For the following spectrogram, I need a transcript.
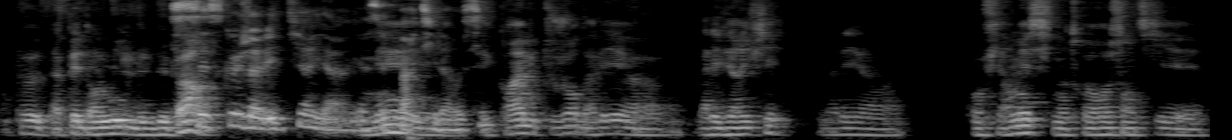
on peut taper dans le mille dès le départ. C'est ce que j'allais dire, il y a, il y a cette partie-là C'est aussi. quand même toujours d'aller euh, vérifier, d'aller confirmer si notre ressenti est,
